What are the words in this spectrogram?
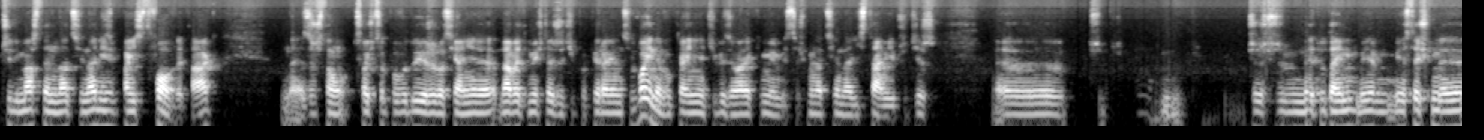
czyli masz ten nacjonalizm państwowy, tak? E, zresztą coś, co powoduje, że Rosjanie, nawet myślę, że ci popierający wojnę w Ukrainie ci wiedzą, jakimi jesteśmy nacjonalistami. Przecież, przecież my tutaj jesteśmy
